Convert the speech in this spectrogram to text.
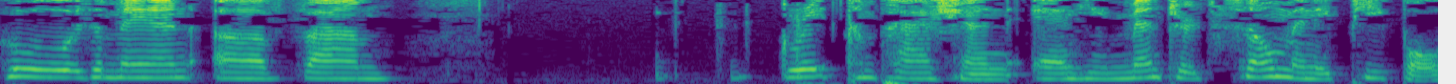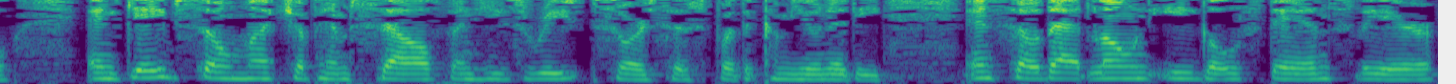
who is a man of um, great compassion and he mentored so many people and gave so much of himself and his resources for the community. And so that lone eagle stands there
